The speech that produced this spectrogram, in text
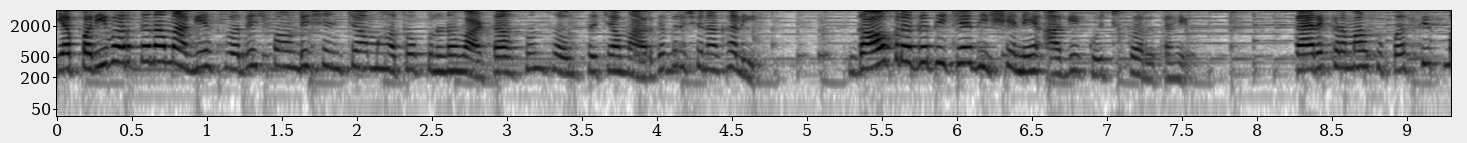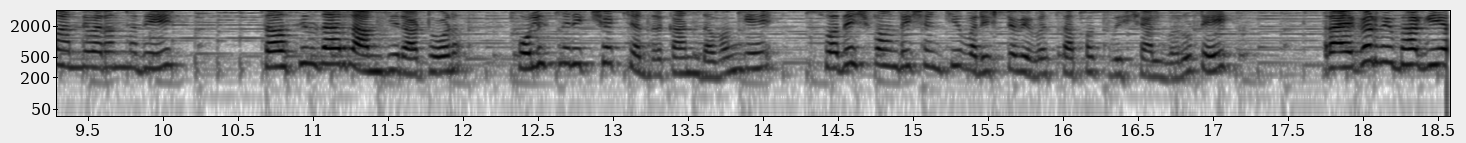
या परिवर्तनामागे स्वदेश फाउंडेशनच्या महत्त्वपूर्ण वाटा असून संस्थेच्या मार्गदर्शनाखाली गाव प्रगतीच्या दिशेने आगेकूच करत आहे. कार्यक्रमास उपस्थित मान्यवरांमध्ये तहसीलदार रामजी राठोड पोलीस निरीक्षक चंद्रकांत दवंगे स्वदेश फाउंडेशनचे वरिष्ठ व्यवस्थापक विशाल वरुटे रायगड विभागीय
